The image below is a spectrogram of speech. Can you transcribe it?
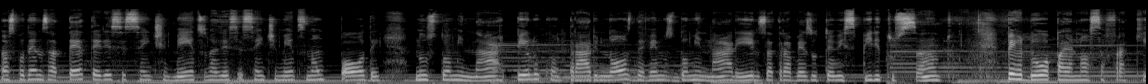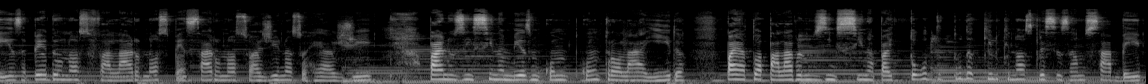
Nós podemos até ter esses sentimentos, mas esses sentimentos não podem nos dominar. Pelo contrário, nós devemos dominar eles através do Teu Espírito Santo. Perdoa, Pai, a nossa fraqueza, perdoa o nosso falar, o nosso pensar, o nosso agir, o nosso reagir. Pai, nos ensina mesmo como controlar a ira. Pai, a Tua palavra nos ensina, Pai, todo, tudo aquilo que nós precisamos saber.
